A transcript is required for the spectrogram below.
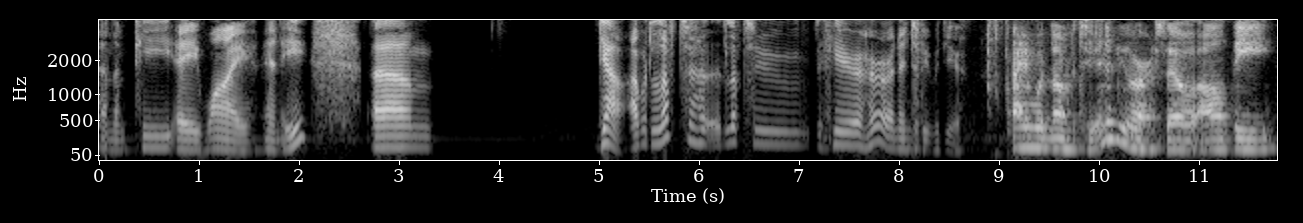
and then P A Y N E. Um, yeah, I would love to love to hear her an interview with you. I would love to interview her, so I'll be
